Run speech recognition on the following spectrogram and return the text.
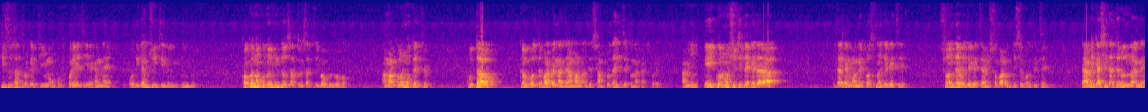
কিছু ছাত্রকে ফি মৌকুফ করিয়েছি। এখানে অধিকাংশই ছিলেন হিন্দু। কখনো কোনো হিন্দু ছাত্রছাত্রী বা অভিভাবক। আমার কর্মক্ষেত্রেও কোথাও কেউ বলতে পারবে না যে আমার মাঝে সাম্প্রদায়িক চেতনা কাজ করে। আমি এই কর্মসূচি দেখে যারা, যাদের মনে প্রশ্ন জেগেছে, সন্দেহ জেগেছে, আমি সবার উদ্দেশ্যে বলতে চাই আমি কাশীনাথের উন্নয়নে,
